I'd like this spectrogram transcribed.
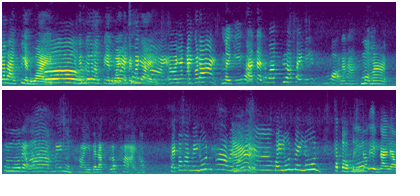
กำลังเปลี่ยนวัยเอออยู่ในช่วงกำลังเปลี่ยนวัยจะเป็นผู้ใหญ่ช่วยกันน่อยเออยังไงก็ได้ไนกี้แต่ค่ะแต่ถ้าว่าเสื้อไซส์นี้เหมาะนะนะเหมาะมาก คือแบบว่าไม่เหมือนใครเวลาเราขายเนาะไซส์ประมาณวัยรุ่นค่ะวัยรุ่นนิดนึงวัยรุ่นวัยรุ่นถ้าโตกว่านี้เลือกเองได้แล้ว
